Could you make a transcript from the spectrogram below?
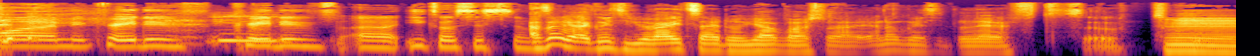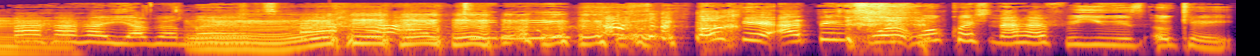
one creative, creative uh, ecosystem. I think you're going to the right side of Yabasha. You're not going to the left. So Hmm. Ha ha ha! Yaba left. I okay, I think one one question I have for you is okay.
